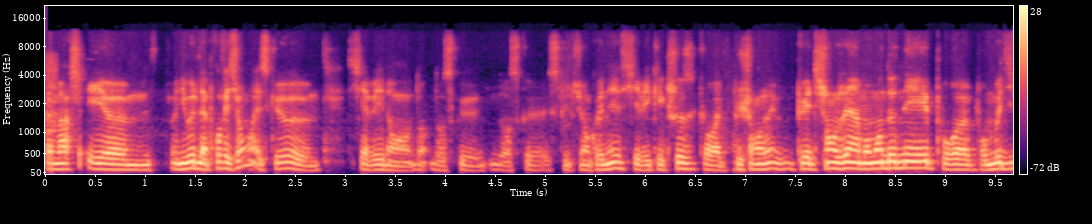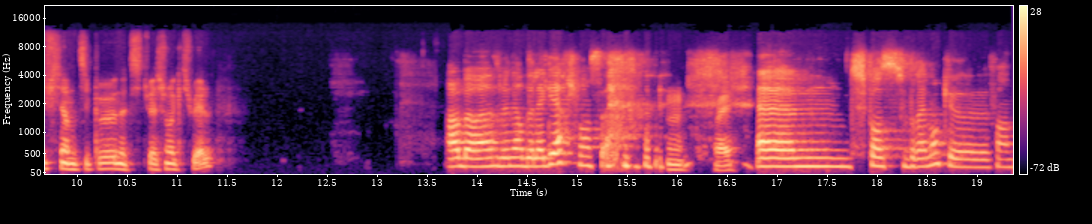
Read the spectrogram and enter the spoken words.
ça marche. Et au niveau de la profession, est-ce que s'il y avait dans, dans, ce, que, dans ce, que, ce que tu en connais, s'il y avait quelque chose qui aurait pu, changer, pu être changé à un moment donné pour, pour modifier un petit peu notre situation actuelle? Ah bah, le nerf de la guerre, je pense. Mmh, euh, je pense vraiment que, enfin,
